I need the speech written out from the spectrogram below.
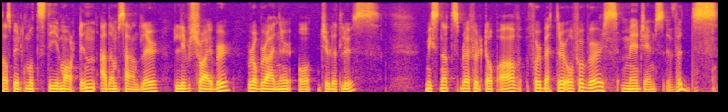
har spilt mot Steve Martin, Adam Sandler, Liv Schreiber, Rob Reiner og Juliette Lewis. Mixed Nuts ble fulgt opp av For Better or For Worse med James Woods.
